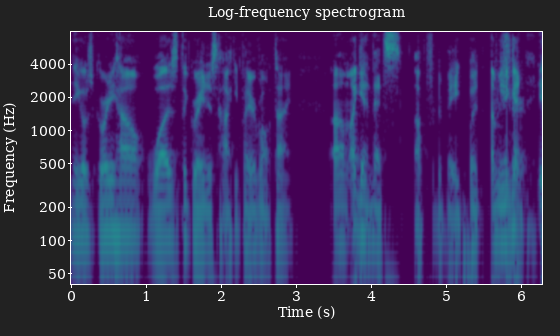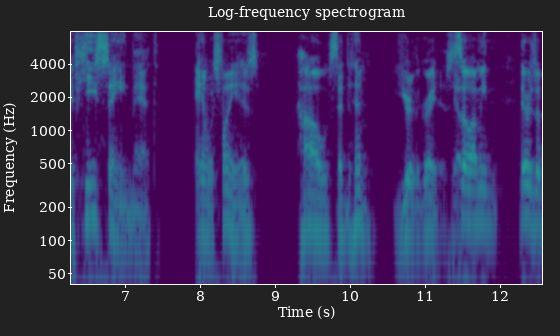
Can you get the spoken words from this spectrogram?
He goes Gordie Howe was the greatest hockey player of all time. Um, again, that's up for debate, but I mean, again, if he's saying that, and what's funny is Howe said to him, "You're the greatest." Yep. So I mean, there's a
